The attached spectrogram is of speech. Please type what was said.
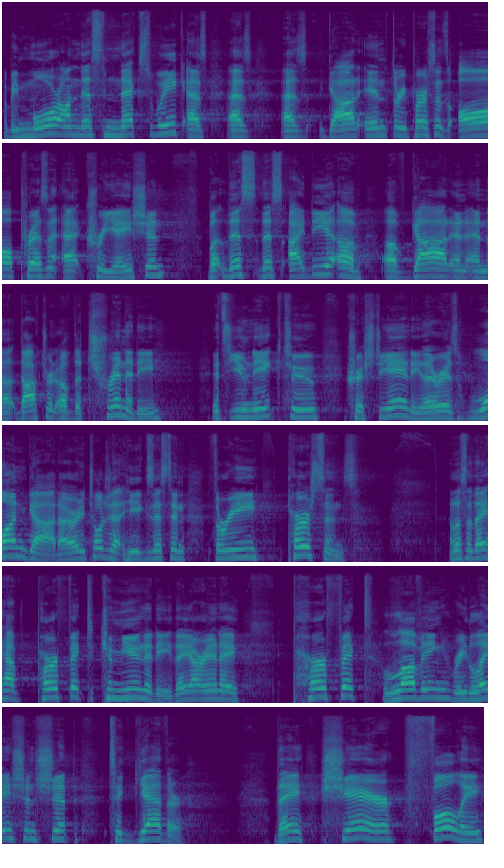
There'll be more on this next week as, as, as God in three persons, all present at creation. But this, this idea of, of God and, and the doctrine of the Trinity, it's unique to Christianity. There is one God. I already told you that. He exists in three persons. And listen, they have perfect community. They are in a perfect, loving relationship together. They share fully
